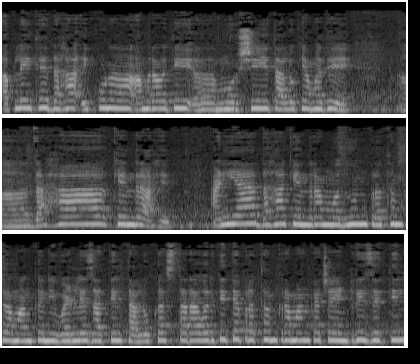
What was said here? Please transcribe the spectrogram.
आपल्या इथे दहा एकूण अमरावती मोर्शी तालुक्यामध्ये दहा केंद्र आहेत. आणि या दहा केंद्रांमधून प्रथम क्रमांक निवडले जातील तालुका स्तरावरती ते प्रथम क्रमांकाच्या एंट्रीज येतील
